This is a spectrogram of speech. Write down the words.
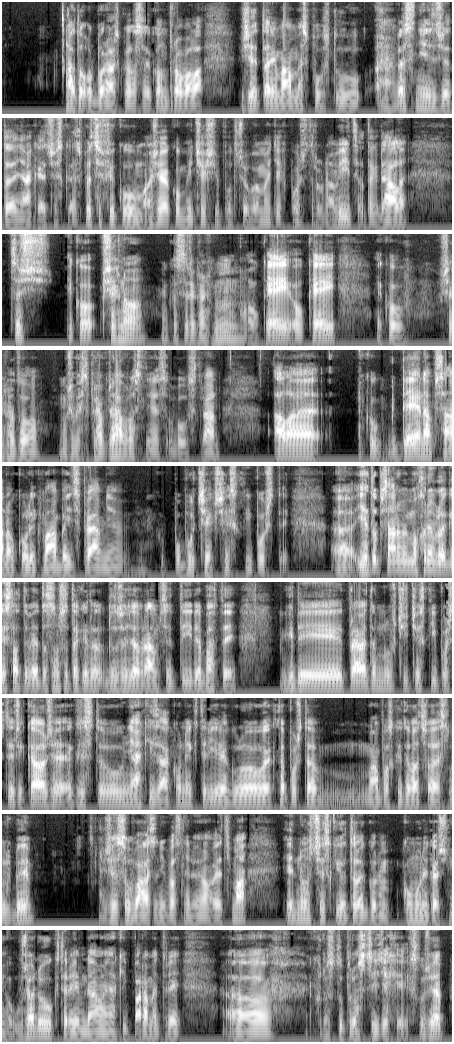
a to odborářka zase kontrolovala, že tady máme spoustu vesnic, že to je nějaké české specifikum a že jako my Češi potřebujeme těch pošt zrovna víc a tak dále. Což jako všechno, jako si řekneš, hm, OK, OK, jako všechno to může být pravda vlastně z obou stran, ale jako kde je napsáno, kolik má být správně jako poboček České pošty. Eh, je to psáno mimochodem v legislativě, to jsem se taky dozvěděl v rámci té debaty, kdy právě ten mluvčí České pošty říkal, že existují nějaký zákony, které regulují, jak ta pošta má poskytovat své služby, že jsou vázaný vlastně dvěma věcma. Jednou z Českého telekomunikačního úřadu, který jim dává nějaký parametry uh, jako dostupnosti těch jejich služeb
